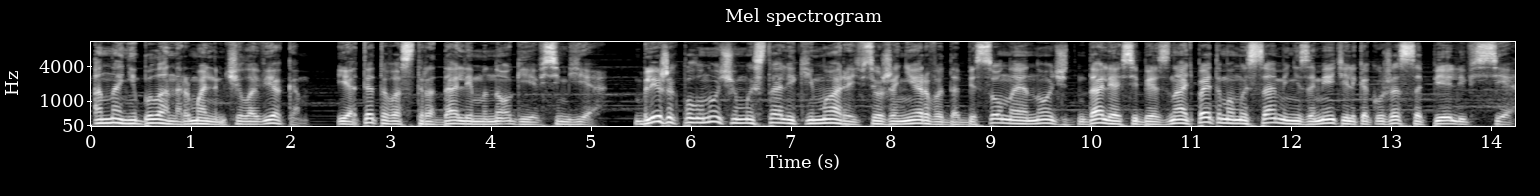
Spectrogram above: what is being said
она не была нормальным человеком, и от этого страдали многие в семье. Ближе к полуночи мы стали кимарить, все же нервы да бессонная ночь дали о себе знать, поэтому мы сами не заметили, как уже сопели все.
